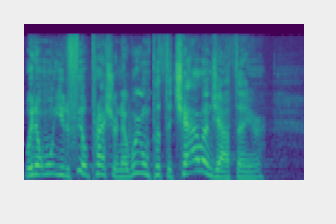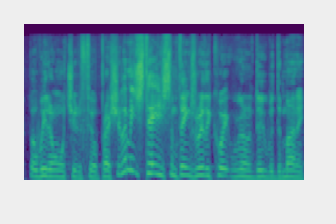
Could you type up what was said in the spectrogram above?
We don't want you to feel pressure. Now, we're going to put the challenge out there, but we don't want you to feel pressure. Let me just tell you some things really quick we're going to do with the money.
